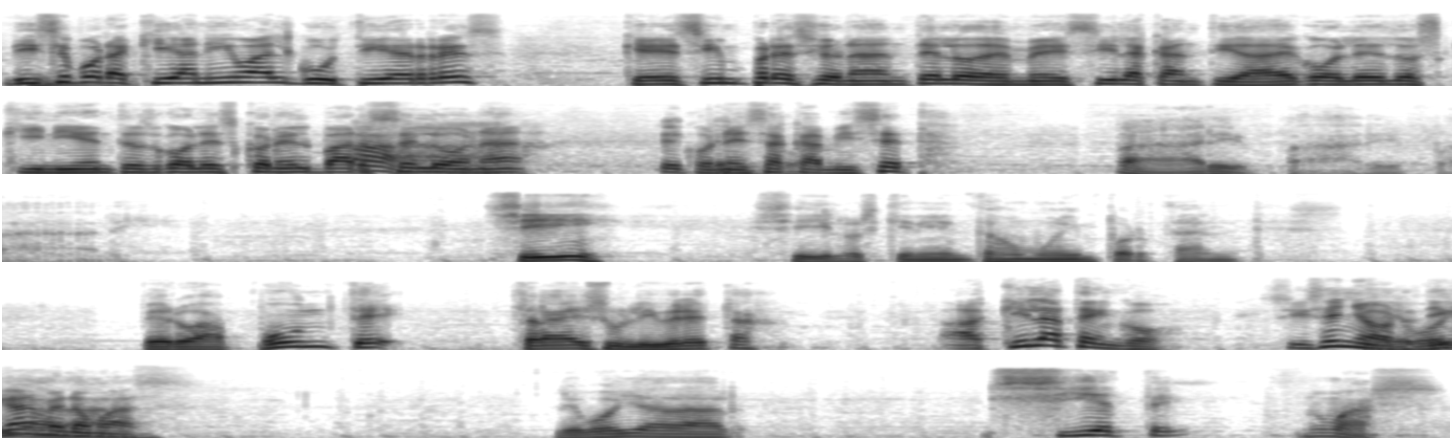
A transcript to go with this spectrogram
dice por aquí Aníbal Gutiérrez que es impresionante lo de Messi, la cantidad de goles, los 500 goles con el Barcelona, ah, con esa camiseta. Pare, pare, pare. Sí, sí, los 500 son muy importantes. Pero apunte, trae su libreta. Aquí la tengo. Sí, señor, díganme nomás. Le voy a dar siete, nomás,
